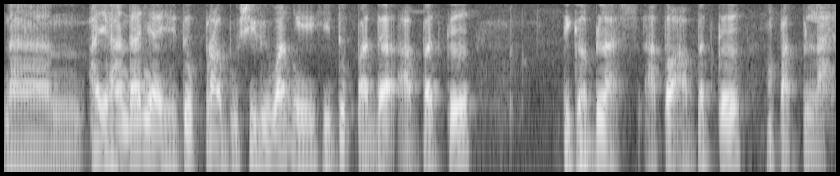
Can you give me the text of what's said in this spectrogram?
Dan ayahandanya yaitu Prabu Siliwangi hidup pada abad ke-13 atau abad ke-14.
